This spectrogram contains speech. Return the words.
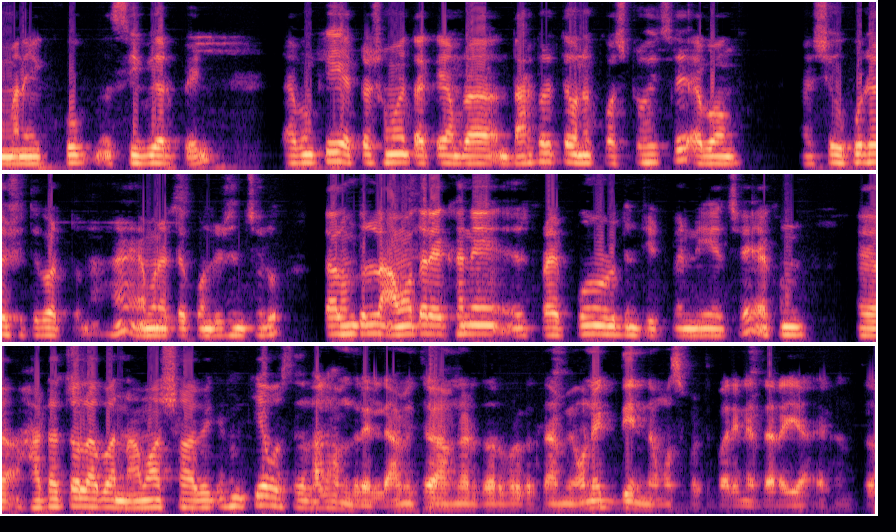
মানে খুব সিভিয়ার পেন এবং কি একটা সময় তাকে আমরা দাঁড় করাতে অনেক কষ্ট হয়েছে এবং সে উপরে শুতে পারতো না। হ্যাঁ এমন একটা কন্ডিশন ছিল। তো আলহামদুলিল্লাহ আমাদের এখানে প্রায় পনেরো দিন ট্রিটমেন্ট নিয়েছে। এখন হাঁটা চলা বা নামাজ স্বাভাবিক এখন কি অবস্থা আলহামদুলিল্লাহ আমি তো আপনার দরবার কথা আমি অনেক দিন নামাজ পড়তে পারি না দাঁড়াইয়া এখন তো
